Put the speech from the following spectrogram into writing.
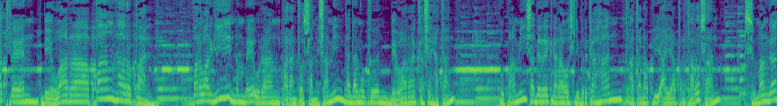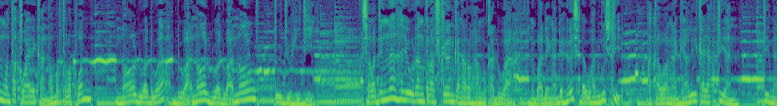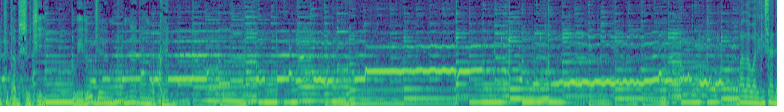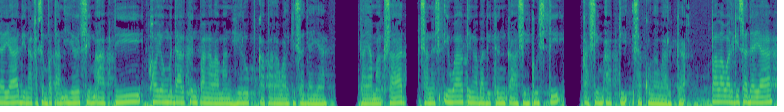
Advent bewarapangharpan parwargi nembe urang parantos sami-sami ngadangguken bewara kasehatan. Upami saderek ngaraos diberkahan Atanapi ayah pertaran Sumangga ngontak wae ka nomor telepon 022 20220 hiji. Salajengnah Hayu urang terasken kana rohang muka 2 nubade ngadehes dauhan Gusti. Atawa ngagali kayaktian Tina kitab suci. Wiujeng ngadangguken sadaya dina kesempatan ieu sim abdi hoyong medalkeun pengalaman hirup ka para wargi sadaya. Kaya maksad sanes iwal tinggal bagikeun kasih Gusti Asim Abdi sakulawarga. Palawargi sadaya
